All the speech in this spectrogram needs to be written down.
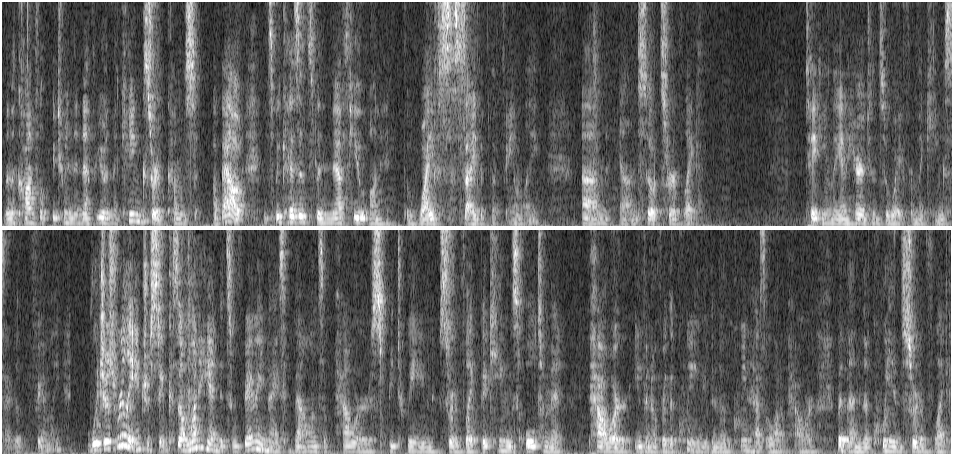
when the conflict between the nephew and the king sort of comes about it's because it's the nephew on the wife's side of the family um, and so it's sort of like taking the inheritance away from the king's side of the family, which is really interesting because on one hand, it's a very nice balance of powers between sort of like the king's ultimate power even over the queen, even though the queen has a lot of power, but then the queen's sort of like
